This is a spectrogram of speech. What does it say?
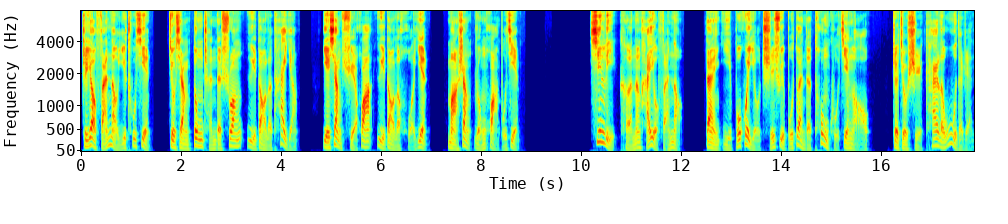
只要烦恼一出现，就像冬晨的霜遇到了太阳，也像雪花遇到了火焰，马上融化不见，心里可能还有烦恼，但已不会有持续不断的痛苦煎熬。这就是开了悟的人。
